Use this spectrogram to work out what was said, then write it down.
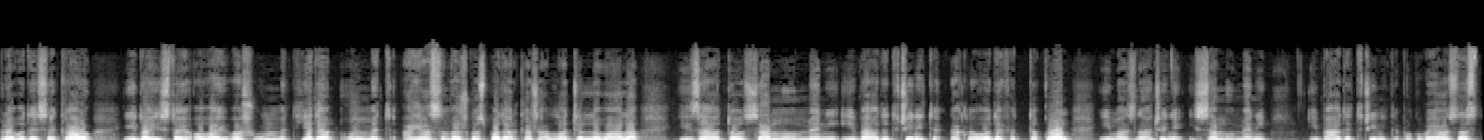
prevode se kao i doista je ovaj vaš ummet jedan ummet, a ja sam vaš gospodar, kaže Allah dželle vala i zato samo meni ibadet činite. Dakle, ovde fattaqun ima značenje i samo meni ibadet činite. Bogobojaznost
